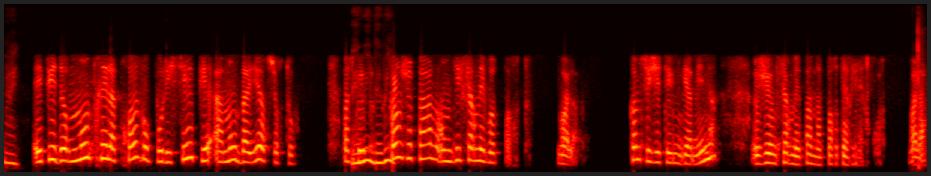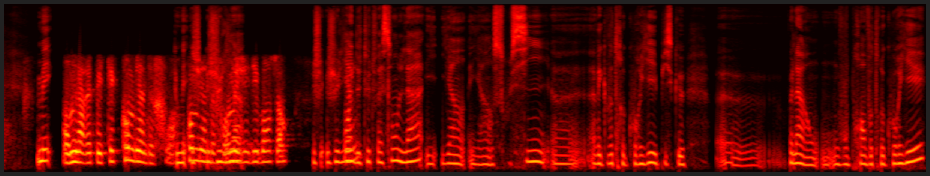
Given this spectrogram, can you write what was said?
Oui. Et puis de montrer la preuve aux policiers et puis à mon bailleur surtout. Parce que oui, oui. quand je parle, on me dit fermez votre porte. Voilà. Comme si j'étais une gamine, je ne fermais pas ma porte derrière. Quoi. Voilà. Mais On me l'a répété combien de fois? Mais Combien de fois? Mais j'ai dit bon sang. Je- Julien, Oui. de toute façon, là, il y, a un- il y a un souci euh, avec votre courrier, puisque euh, voilà, on, on vous prend votre courrier.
